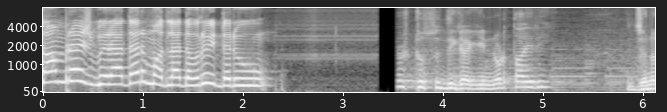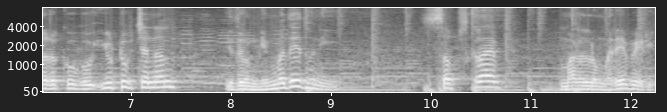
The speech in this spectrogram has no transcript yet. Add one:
ಕಾಮರಾಜ್ ಬಿರಾದಾರ್ ಮೊದಲಾದವರು ಇದ್ದರು. ಸುದ್ದಿಗಾಗಿ ನೋಡ್ತಾ ಇರಿ. ಜನರ ಕೂಗು ಯೂಟ್ಯೂಬ್ ಚಾನಲ್. ಇದು ನಿಮ್ಮದೇ ಧ್ವನಿ. ಸಬ್ಸ್ಕ್ರೈಬ್ ಮಾಡಲು ಮರೆಯಬೇಡಿ.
